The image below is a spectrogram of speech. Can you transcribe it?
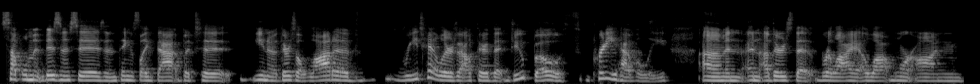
supplement businesses and things like that, but to you know there's a lot of retailers out there that do both pretty heavily, um, and and others that rely a lot more on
